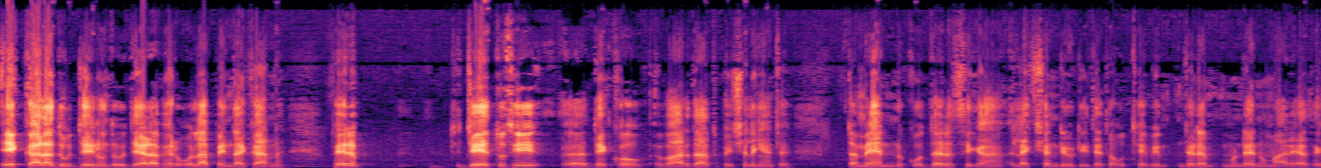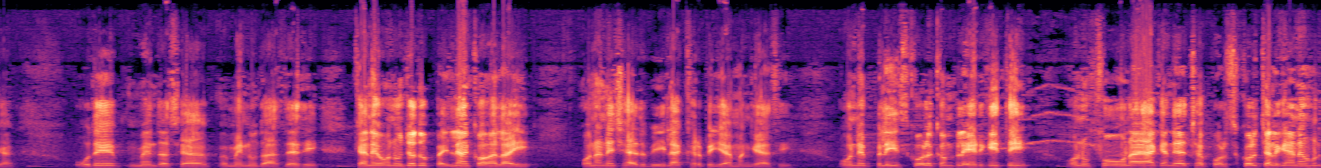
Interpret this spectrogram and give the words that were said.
ਇੱਕ ਵਾਲਾ ਦੂਜੇ ਨੂੰ ਦੂਜੇ ਵਾਲਾ ਫਿਰ ਉਹ ਲਾ ਪੈਂਦਾ ਕਰਨ। ਫਿਰ ਜੇ ਤੁਸੀਂ ਦੇਖੋ ਵਾਰਦਾਤ ਪਿਛਲੀਆਂ ਚ ਤਾਂ ਮੈਂ ਨਕੋਦਰ ਸੀਗਾ ਇਲੈਕਸ਼ਨ ਡਿਊਟੀ ਤੇ ਤਾਂ ਉੱਥੇ ਵੀ ਜਿਹੜਾ ਮੁੰਡੇ ਨੂੰ ਮਾਰਿਆ ਸੀਗਾ ਉਹਦੇ ਮੈਂ ਦੱਸਿਆ ਮੈਨੂੰ ਦੱਸਦੇ ਸੀ ਕਹਿੰਦੇ ਉਹਨੂੰ ਜਦੋਂ ਪਹਿਲਾਂ ਕਾਲ ਆਈ ਉਹਨਾਂ ਨੇ ਸ਼ਾਇਦ 20 ਲੱਖ ਰੁਪਈਆ ਮੰਗਿਆ ਸੀ। ਉਹਨੇ ਪੁਲਿਸ ਕੋਲ ਕੰਪਲੇਂਟ ਕੀਤੀ ਉਹਨੂੰ ਫੋਨ ਆਇਆ ਕਹਿੰਦੇ ਅੱਛਾ ਪੁਲਿਸ ਕੋਲ ਚਲ ਗਿਆ ਨਾ ਹੁਣ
